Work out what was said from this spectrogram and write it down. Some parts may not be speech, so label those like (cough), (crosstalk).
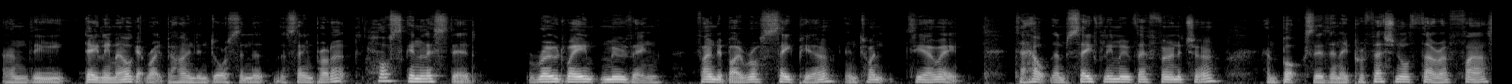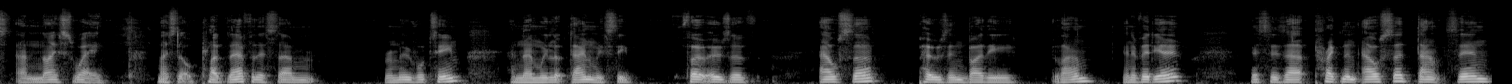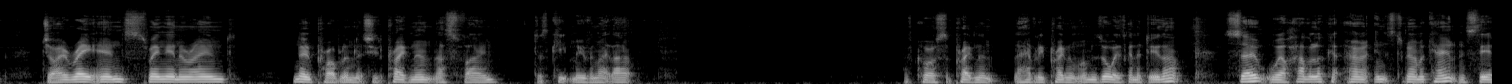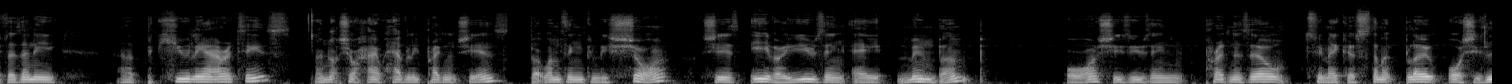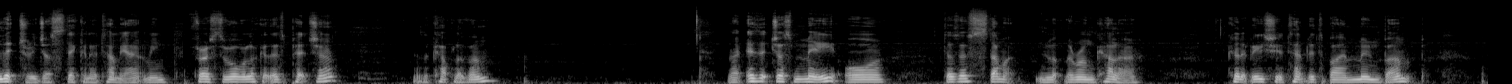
and the Daily Mail get right behind endorsing the, the same product. Hosk enlisted Roadway Moving, founded by Ross Sapir in 2008, to help them safely move their furniture and boxes in a professional, thorough, fast, and nice way. Nice little plug there for this um, removal team. And then we look down, we see photos of Elsa posing by the van in a video. This is a pregnant Elsa dancing, gyrating, swinging around. No problem that she's pregnant, that's fine. Just keep moving like that. Of course, the pregnant, the heavily pregnant woman is always going to do that. So we'll have a look at her Instagram account and see if there's any uh, peculiarities. I'm not sure how heavily pregnant she is, but one thing can be sure: she is either using a moon bump, or she's using prednisone to make her stomach bloat, or she's literally just sticking her tummy out. I mean, first of all, we'll look at this picture. There's a couple of them. Now, is it just me, or does her stomach look the wrong colour? Could it be she attempted to buy a moon bump,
